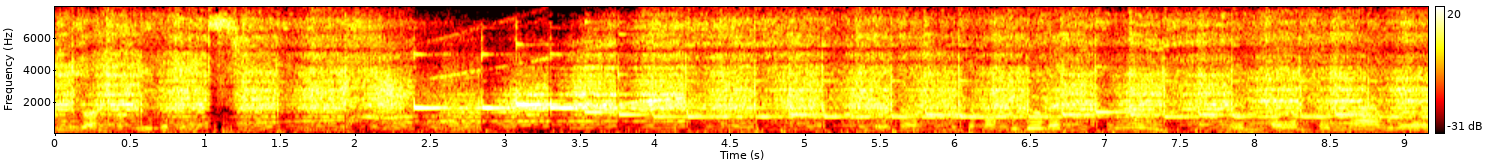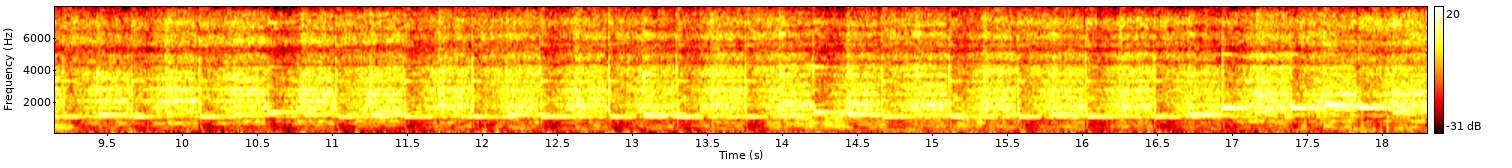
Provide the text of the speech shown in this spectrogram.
ลีก่อนสปีดกับพี่เดี๋ยวจะมีจะมาคูเดอร์แม็กซ์อุ้ยเต็มเต็มเต็มหน้ากูเลย เอามาเลยต้องยิงก่อนนะฮะนี่แต่ไม่มีเกม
